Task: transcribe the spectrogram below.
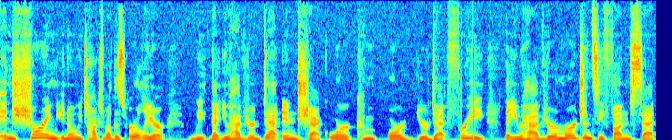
ensuring you know we talked about this earlier we, that you have your debt in check or com, or your debt free that you have your emergency fund set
